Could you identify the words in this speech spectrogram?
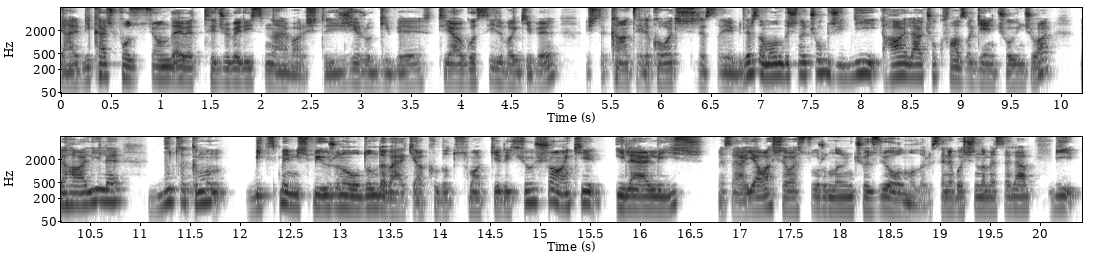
Yani birkaç pozisyonda evet tecrübeli isimler var işte Giroud gibi, Thiago Silva gibi, işte Kante ile Kovacic'i de sayabiliriz ama onun dışında çok ciddi hala çok fazla genç oyuncu var ve haliyle bu takımın bitmemiş bir ürün olduğunu da belki akılda tutmak gerekiyor. Şu anki ilerleyiş mesela yavaş yavaş sorunlarını çözüyor olmaları. Sene başında mesela bir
